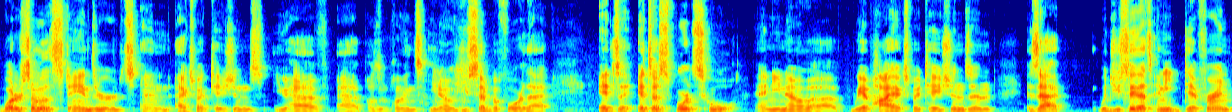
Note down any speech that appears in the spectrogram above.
what are some of the standards and expectations you have at Pleasant Plains? You know, you said before that it's a it's a sports school, and you know uh, we have high expectations. And is that would you say that's any different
